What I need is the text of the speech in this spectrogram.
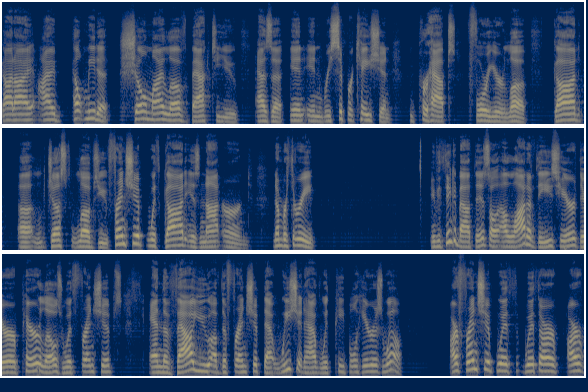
God, I, I help me to show my love back to you as a in, in reciprocation, perhaps for your love. God uh, just loves you. Friendship with God is not earned. Number three, if you think about this, a, lot of these here, there are parallels with friendships and the value of the friendship that we should have with people here as well. Our friendship with, with our, our,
